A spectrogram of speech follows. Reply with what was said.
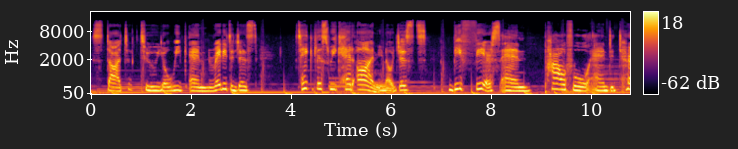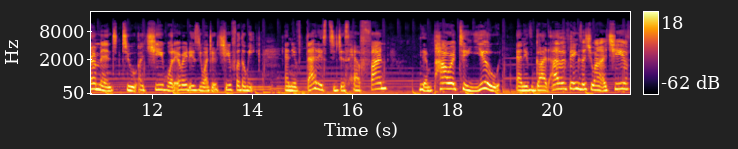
start to your week and ready to just take this week head on, you know, just be fierce and powerful and determined to achieve whatever it is you want to achieve for the week. And if that is to just have fun, then power to you. And if you've got other things that you want to achieve,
